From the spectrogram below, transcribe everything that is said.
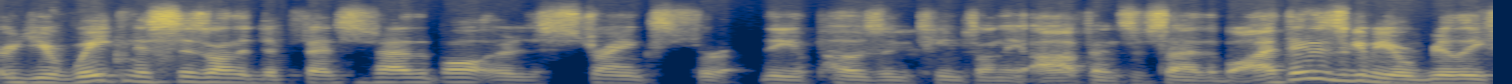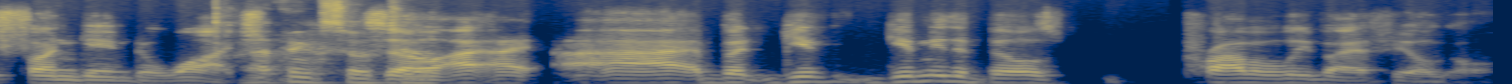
or your weaknesses on the defensive side of the ball or the strengths for the opposing teams on the offensive side of the ball. I think this is gonna be a really fun game to watch. I think so, So too. I, I, I, but give give me the Bills probably by a field goal.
